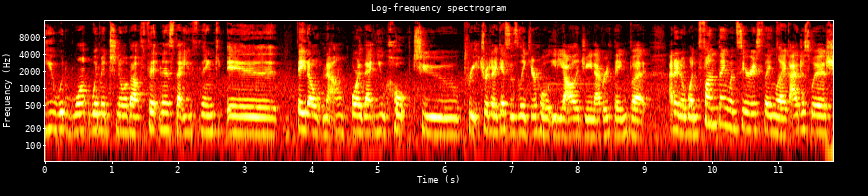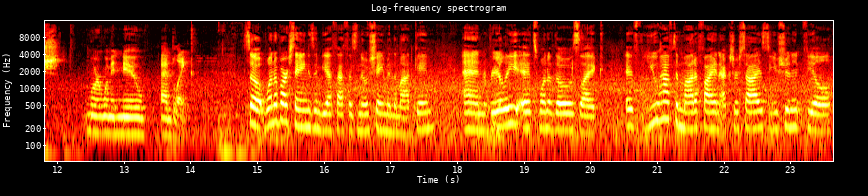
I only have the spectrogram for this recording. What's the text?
you would want women to know about fitness that you think is they don't know or that you hope to preach, which I guess is like your whole ideology and everything, but I don't know, one fun thing, one serious thing, like I just wish more women knew and blink. So one of our sayings in BFF is no shame in the mod game. And really it's one of those like if you have to modify an exercise, you shouldn't feel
